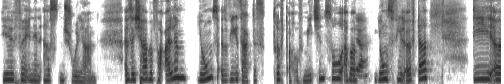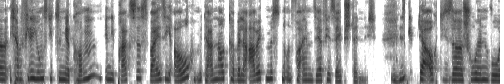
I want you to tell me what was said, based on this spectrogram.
Hilfe in den ersten Schuljahren. Also ich habe vor allem Jungs, also wie gesagt, das trifft auch auf Mädchen zu, aber ja. Jungs viel öfter. Die, äh, ich habe viele Jungs, die zu mir kommen in die Praxis, weil sie auch mit der Anlauttabelle arbeiten müssten und vor allem sehr viel selbstständig. Mhm. Es gibt ja auch diese Schulen, wo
